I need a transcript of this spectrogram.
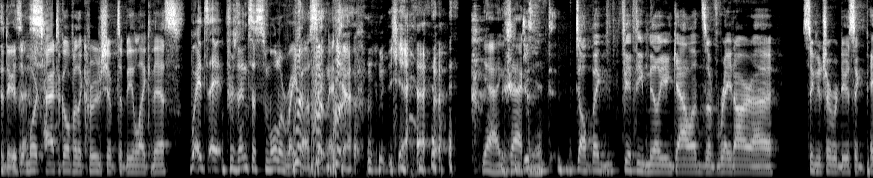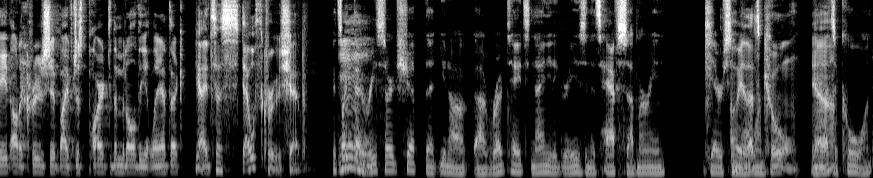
to do Is this. it more tactical for the cruise ship to be like this? Well, it's, it presents a smaller radar signature. yeah. Yeah. Exactly. Just d- dumping 50 million gallons of radar uh, signature reducing paint on a cruise ship I've just parked in the middle of the Atlantic. Yeah, it's a stealth cruise ship. It's like that Mm. research ship that you know uh, rotates ninety degrees and it's half submarine. You ever seen Oh yeah, that that's one? cool. Yeah, Yeah, that's a cool one.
